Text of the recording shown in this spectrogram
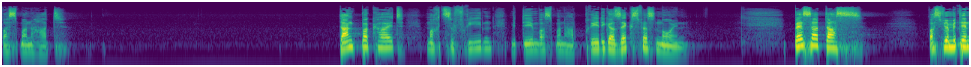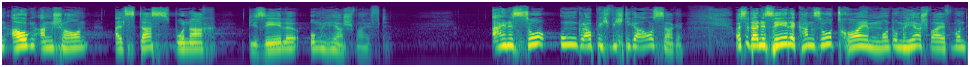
was man hat. Dankbarkeit macht zufrieden mit dem, was man hat. Prediger 6, Vers 9. Besser das, was wir mit den Augen anschauen, als das, wonach die Seele umherschweift. Eine so unglaublich wichtige Aussage. Weißt du, deine Seele kann so träumen und umherschweifen und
